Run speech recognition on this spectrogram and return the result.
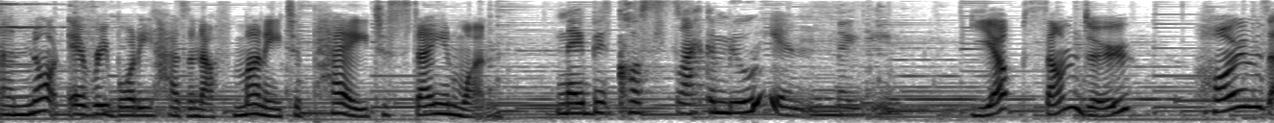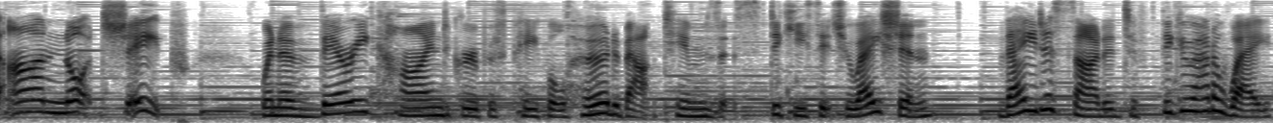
and not everybody has enough money to pay to stay in one. Maybe it costs like a million, maybe. Yep, some do. Homes are not cheap. When a very kind group of people heard about Tim's sticky situation, they decided to figure out a way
